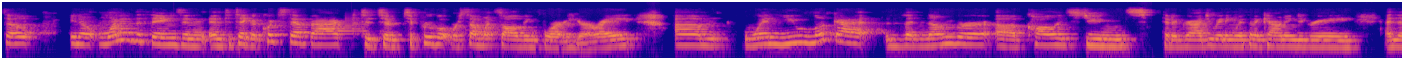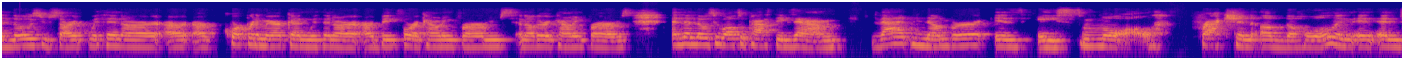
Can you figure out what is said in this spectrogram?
So you know, one of the things, and, and to take a quick step back to, to, to prove what we're somewhat solving for here, right? Um, when you look at the number of college students that are graduating with an accounting degree, and then those who start within our, our, our corporate America and within our, our big four accounting firms and other accounting firms, and then those who also pass the exam, that number is a small fraction of the whole. And, and, and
